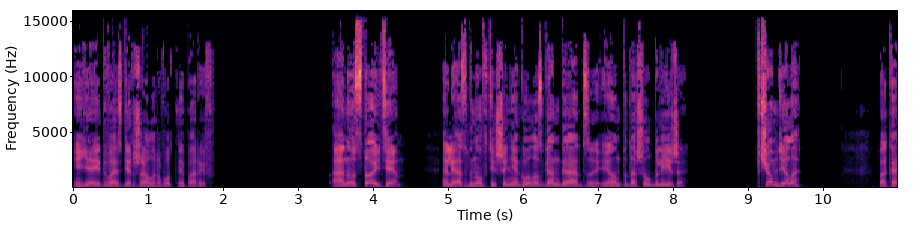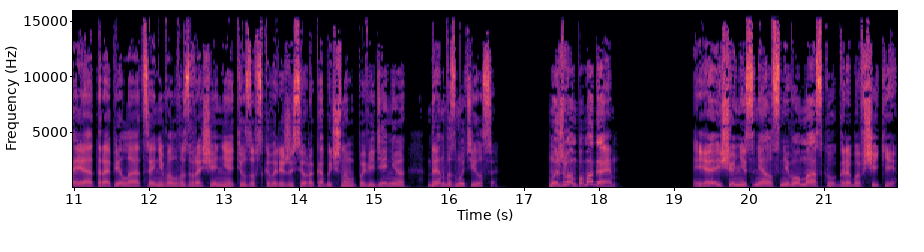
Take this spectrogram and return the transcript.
и я едва сдержал рвотный порыв. «А ну, стойте!» — лязгнул в тишине голос Гангадзе, и он подошел ближе. «В чем дело?» Пока я оторопело оценивал возвращение тюзовского режиссера к обычному поведению, Дэн возмутился. «Мы же вам помогаем!» «Я еще не снял с него маску, гробовщики!»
